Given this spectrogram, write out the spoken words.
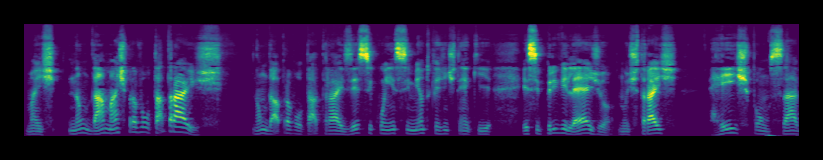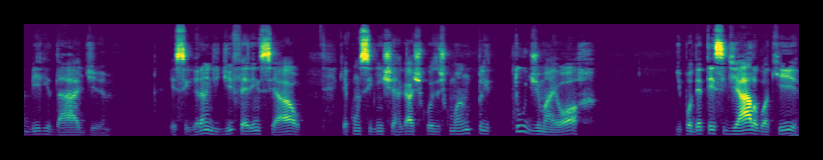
Mas não dá mais para voltar atrás. Não dá para voltar atrás. Esse conhecimento que a gente tem aqui, esse privilégio, nos traz responsabilidade. Esse grande diferencial que é conseguir enxergar as coisas com uma amplitude maior, de poder ter esse diálogo aqui,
